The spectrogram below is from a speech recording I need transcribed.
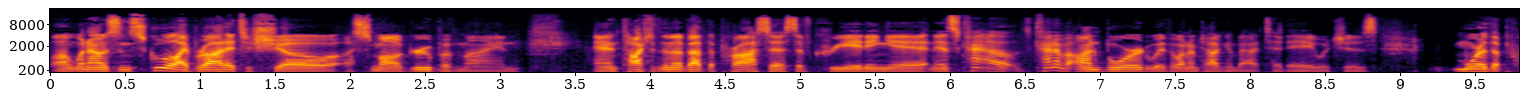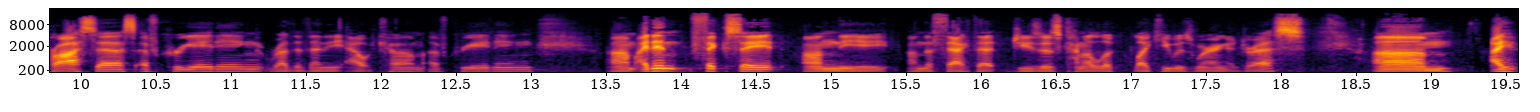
uh, when I was in school, I brought it to show a small group of mine and talk to them about the process of creating it. And it's kind of, it's kind of on board with what I'm talking about today, which is more the process of creating rather than the outcome of creating. Um, I didn't fixate on the on the fact that Jesus kind of looked like he was wearing a dress. Um, I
